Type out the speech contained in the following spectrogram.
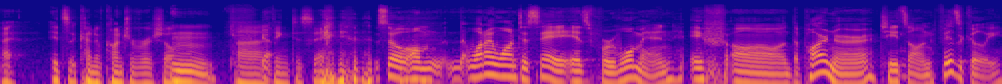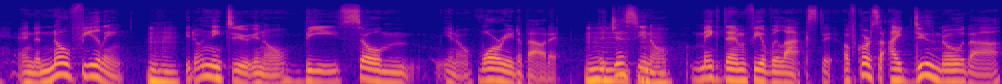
I- it's a kind of controversial uh, Mm. Yeah. thing to say. So, um, what I want to say is for women, if uh, the partner cheats on physically and then no feeling, Mhm. you don't need to, you know, be so, mm, you know, worried about it. It just, you know, make them feel relaxed. Of course, I do know that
